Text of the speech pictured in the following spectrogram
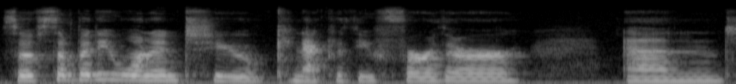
So if somebody wanted to connect with you further and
